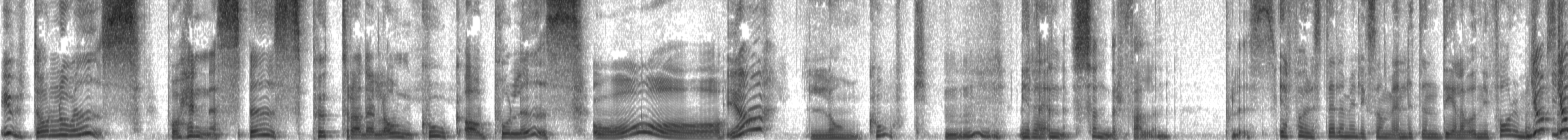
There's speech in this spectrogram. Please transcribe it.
Utom Louise. På hennes spis puttrade långkok av polis. Åh! Ja. Långkok. Mm. Är det- En sönderfallen polis. Jag föreställer mig liksom en liten del av uniformen. Ja, också. jag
